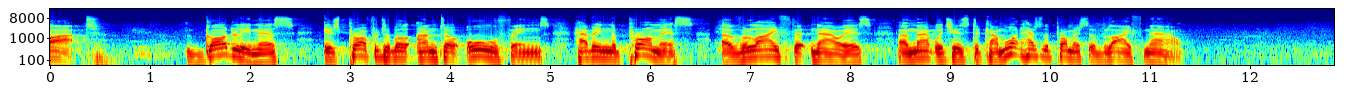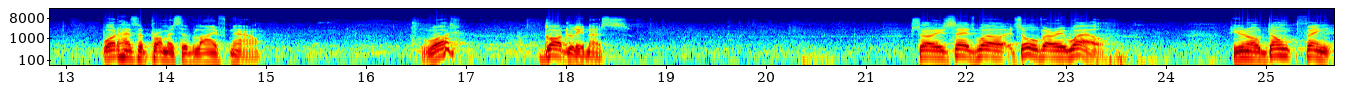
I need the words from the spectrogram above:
but godliness is profitable unto all things, having the promise of life that now is and that which is to come. What has the promise of life now? What has the promise of life now? What? Godliness. So he says, well, it's all very well. You know, don't think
